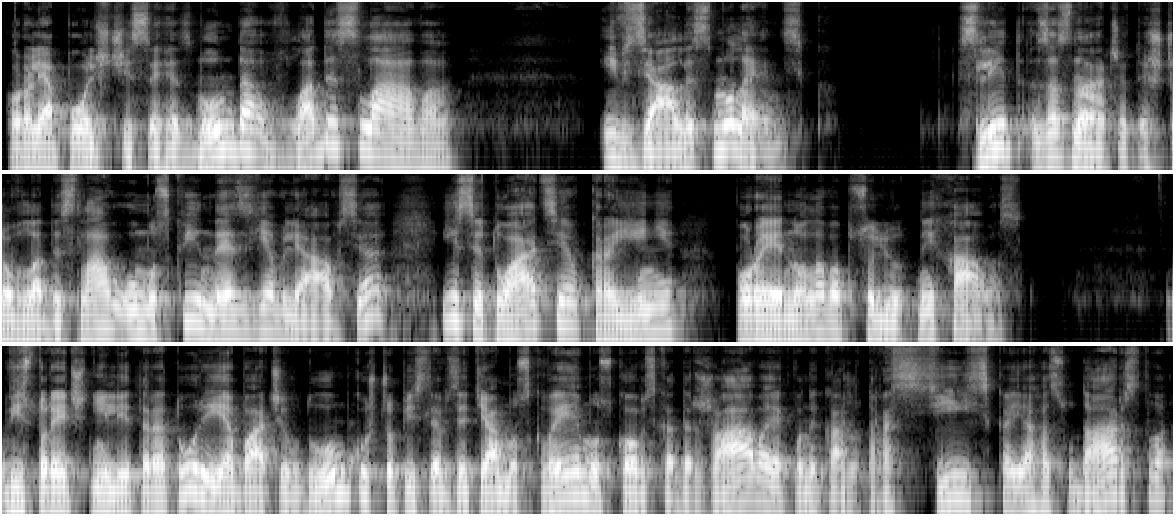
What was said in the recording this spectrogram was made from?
короля Польщі Сигизмунда Владислава і взяли Смоленськ. Слід зазначити, що Владислав у Москві не з'являвся, і ситуація в країні поринула в абсолютний хаос. В історичній літературі я бачив думку, що після взяття Москви московська держава, як вони кажуть, російське государство,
